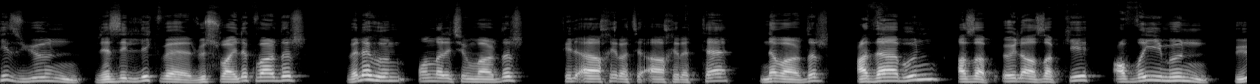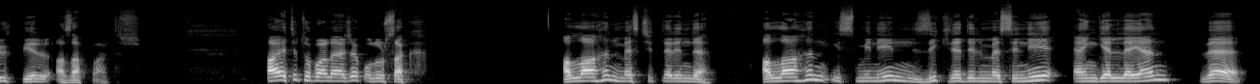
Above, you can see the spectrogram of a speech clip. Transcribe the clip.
hizyün rezillik ve rüsvaylık vardır. Ve lehum onlar için vardır. Fil ahireti ahirette ne vardır? Azabun azap. Öyle azap ki azimun büyük bir azap vardır. Ayeti toparlayacak olursak Allah'ın mescitlerinde Allah'ın isminin zikredilmesini engelleyen ve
